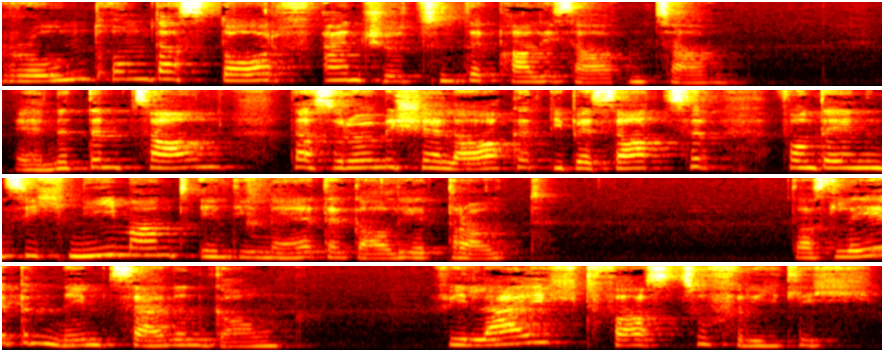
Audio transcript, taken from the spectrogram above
Rund um das Dorf ein schützender Palisadenzaun ähnelt dem Zaun das römische Lager, die Besatzer, von denen sich niemand in die Nähe der Gallier traut. Das Leben nimmt seinen Gang, vielleicht fast zu friedlich.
